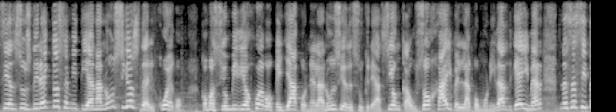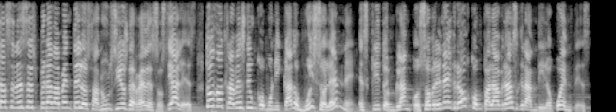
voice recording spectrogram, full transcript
si en sus directos emitían anuncios del juego, como si un videojuego que ya con el anuncio de su creación causó hype en la comunidad gamer necesitase desesperadamente los anuncios de redes sociales, todo a través de un comunicado muy solemne, escrito en blanco sobre negro con palabras grandilocuentes.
